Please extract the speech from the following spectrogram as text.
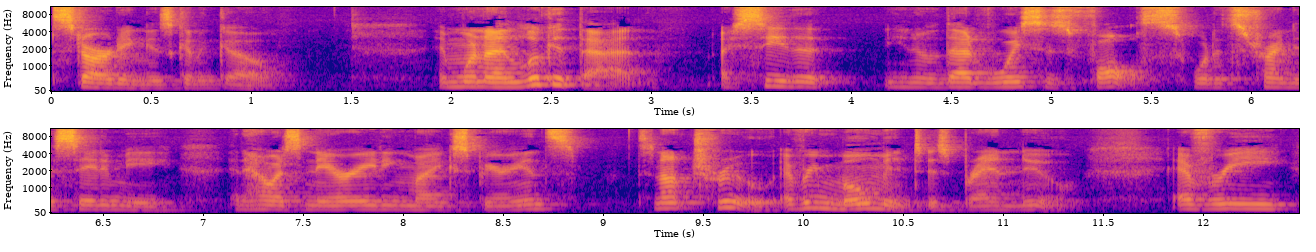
starting is going to go. And when I look at that, I see that, you know, that voice is false, what it's trying to say to me and how it's narrating my experience. It's not true. Every moment is brand new. Every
